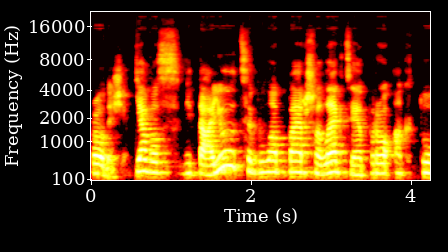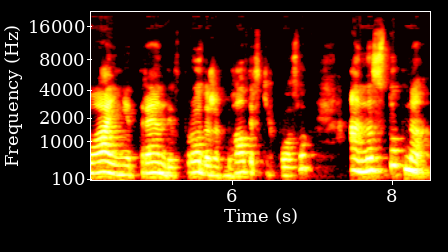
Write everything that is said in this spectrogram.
продажі. Я вас вітаю! Це була перша лекція про актуальні тренди в продажах бухгалтерських послуг. А наступна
